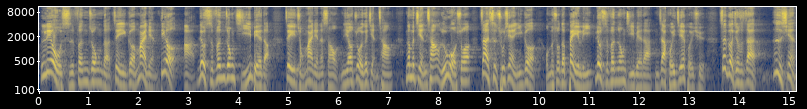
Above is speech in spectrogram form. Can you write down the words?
六十分钟的这一个卖点，第二啊，六十分钟级别的这一种卖点的时候，你要做一个减仓。那么减仓，如果说再次出现一个我们说的背离六十分钟级别的，你再回接回去，这个就是在日线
